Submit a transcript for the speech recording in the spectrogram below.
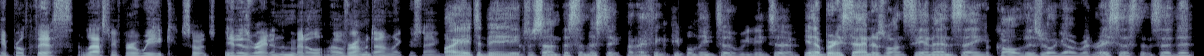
April 5th, lasting for a week. So it's, it is right in the middle of Ramadan, like you're saying. I hate to be to sound pessimistic, but I think people need to, we need to, you know, Bernie Sanders was on CNN saying, called the Israeli government racist and said that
